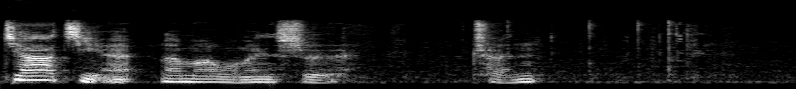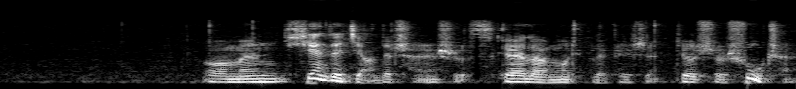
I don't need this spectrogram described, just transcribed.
加减，那么我们是乘。我们现在讲的乘是 scalar multiplication，就是数乘。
